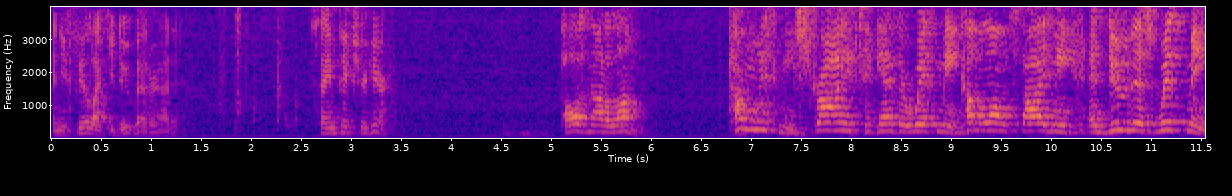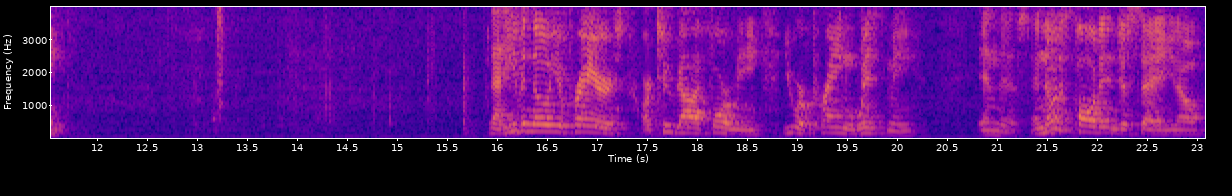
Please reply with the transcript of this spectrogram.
and you feel like you do better at it. Same picture here. Paul's not alone. Come with me, strive together with me, come alongside me, and do this with me. That even though your prayers are to God for me, you are praying with me in this. And notice Paul didn't just say, you know,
